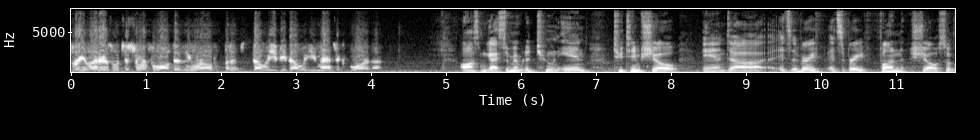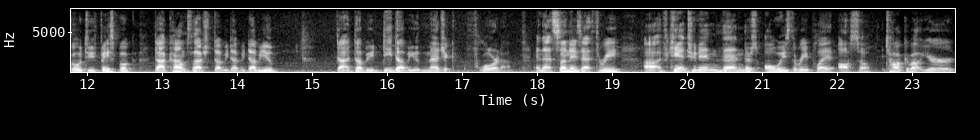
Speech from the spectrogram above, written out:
three letters, which is short for Walt Disney World, but it's WDW Magic Florida. Awesome, guys. So remember to tune in to Tim's show. And uh, it's a very it's a very fun show. So go to facebook.com slash www.wdw Magic Florida. And that Sundays at 3 uh, if you can't tune in, then there's always the replay. Also, talk about your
